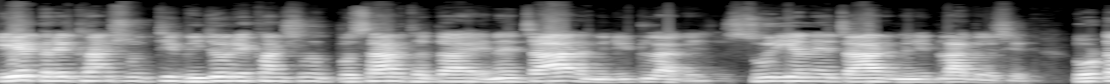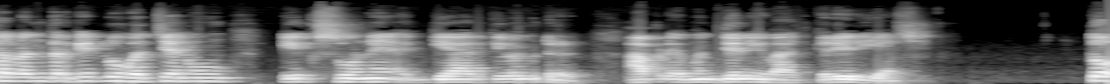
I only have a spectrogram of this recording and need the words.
એક રેખાંશથી બીજો રેખાંશ પસાર થતા એને ચાર મિનિટ લાગે છે. સૂર્યને ચાર મિનિટ લાગે છે. ટોટલ અંતર કેટલું વચ્ચેનું? એકસો ને અગિયાર કિલોમીટર. આપણે મધ્યની વાત કરી રહ્યા છીએ. તો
